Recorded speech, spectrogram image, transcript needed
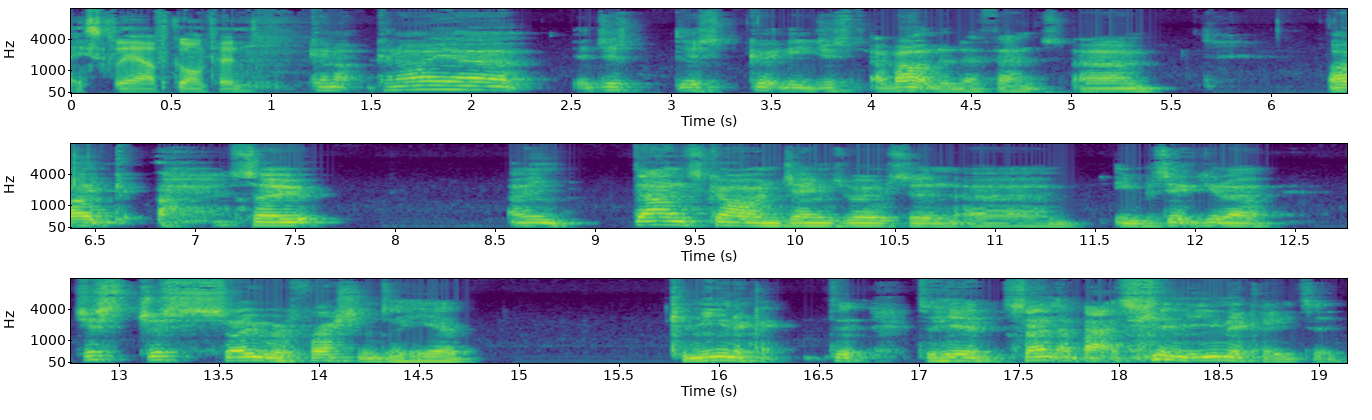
Basically, I've gone Finn. Can I can I uh, just just quickly just about the defense? Um, like so, I mean Dan Scarr and James Wilson um, in particular, just just so refreshing to hear communicate to, to hear centre backs communicating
